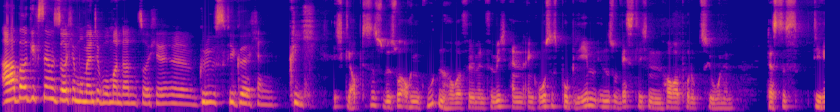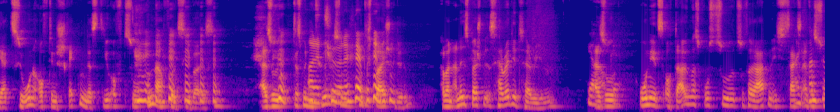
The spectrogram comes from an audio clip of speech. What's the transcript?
Aber gibt es ja solche Momente, wo man dann solche äh, Grüßfigürchen kriegt. Ich glaube, das ist sowieso auch in guten Horrorfilmen für mich ein, ein großes Problem in so westlichen Horrorproduktionen, dass das die Reaktion auf den Schrecken, dass die oft so unnachvollziehbar ist. Also das mit den Türen ist ein gutes Beispiel. Aber ein anderes Beispiel ist Hereditary. Ja, also okay. ohne jetzt auch da irgendwas groß zu, zu verraten, ich sage es einfach so.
